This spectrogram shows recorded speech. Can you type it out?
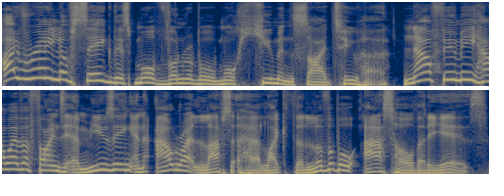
I really love seeing this more vulnerable, more human side to her. Naofumi, however, finds it amusing and outright laughs at her like the lovable asshole that he is.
